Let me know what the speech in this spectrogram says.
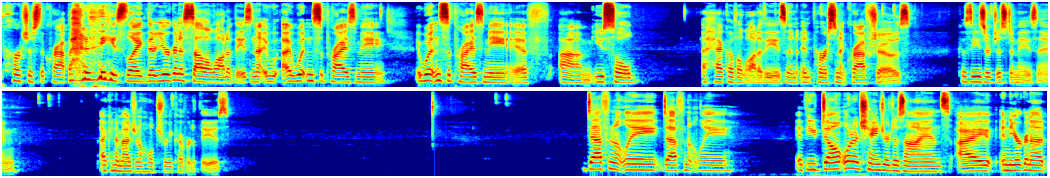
purchase the crap out of these. Like you're going to sell a lot of these. And I, I wouldn't surprise me. It wouldn't surprise me if um, you sold a heck of a lot of these in, in person at craft shows because these are just amazing. I can imagine a whole tree covered with these. Definitely, definitely. If you don't want to change your designs, I and you're gonna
